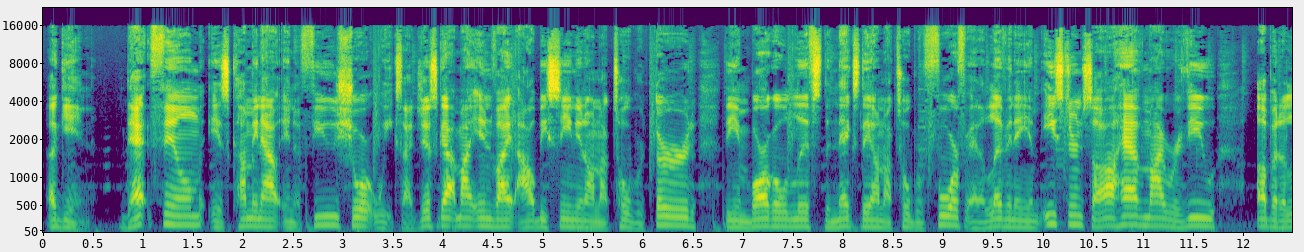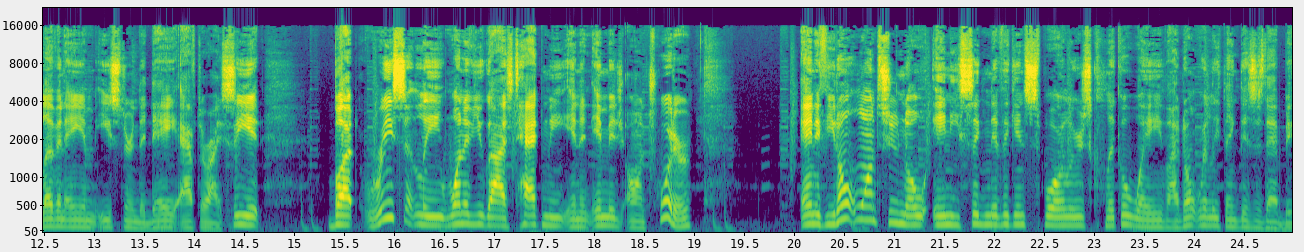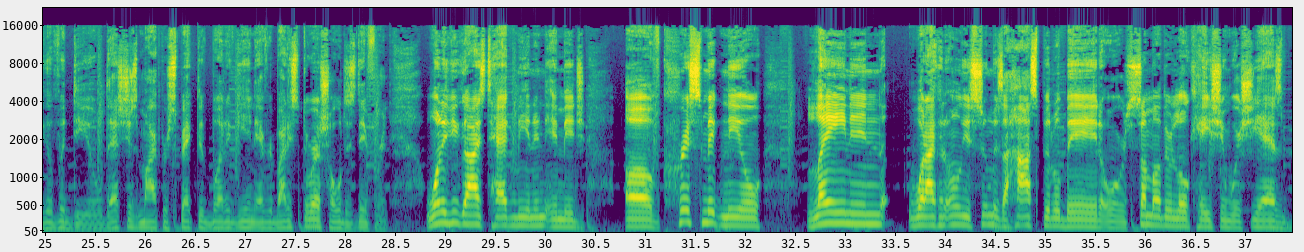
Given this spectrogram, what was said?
again, that film is coming out in a few short weeks. I just got my invite. I'll be seeing it on October 3rd. The embargo lifts the next day on October 4th at 11 a.m. Eastern. So I'll have my review up at 11 a.m. Eastern the day after I see it. But recently, one of you guys tagged me in an image on Twitter and if you don't want to know any significant spoilers, click a wave. I don't really think this is that big of a deal. That's just my perspective. But again, everybody's threshold is different. One of you guys tagged me in an image of Chris MacNeil laying in what I can only assume is a hospital bed or some other location where she has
